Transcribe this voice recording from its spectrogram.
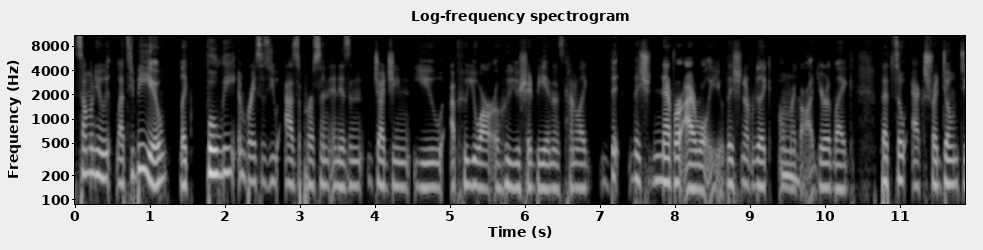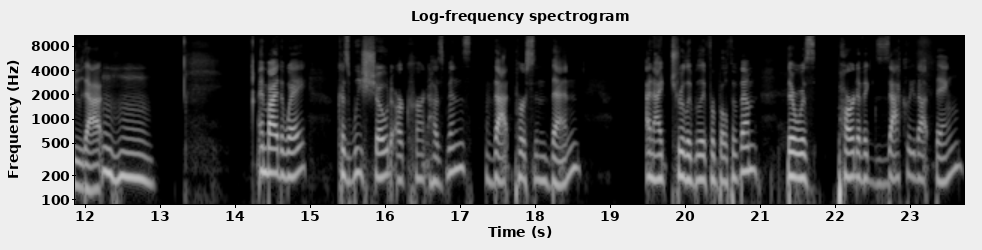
someone who lets you be you, like fully embraces you as a person and isn't judging you of who you are or who you should be. And it's kind of like they, they should never eye roll you. They should never be like, oh my Mm. God, you're like, that's so extra. Don't do that. Mm-hmm. And by the way, because we showed our current husbands that person then, and I truly believe for both of them, there was part of exactly that thing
